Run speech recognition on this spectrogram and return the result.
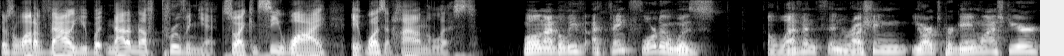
There's a lot of value, but not enough proven yet. So I can see why it wasn't high on the list. Well, and I believe I think Florida was 11th in rushing yards per game last year.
